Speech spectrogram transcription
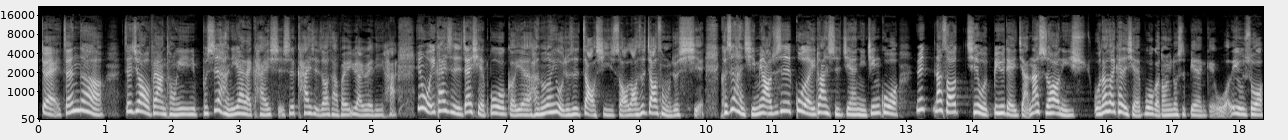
对，真的这句话我非常同意。你不是很厉害的开始，是开始之后才会越来越厉害。因为我一开始在写部落格，也很多东西我就是照吸收，老师教什么我就写。可是很奇妙，就是过了一段时间，你经过，因为那时候其实我必须得讲，那时候你我那时候一开始写的部落格东西都是别人给我，例如说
